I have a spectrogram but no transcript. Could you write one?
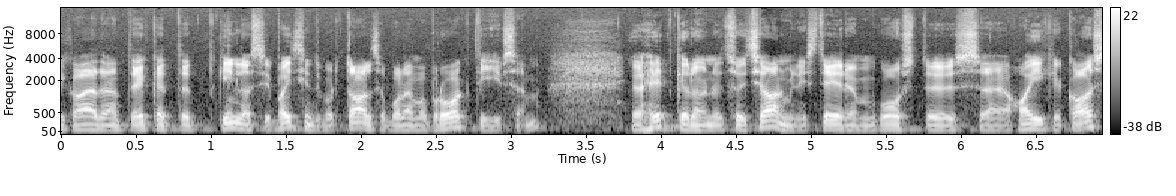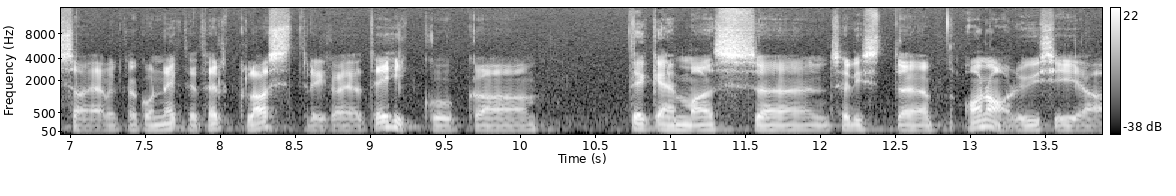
iga aja tagant, ehk et, kindlasti patsiendiportaal saab olema proaktiivsem. ja hetkel on nüüd sotsiaalministeerium koostöös äh, Haigekassa ja ka Connected Health Clustriga ja TEHIK-uga tegemas äh, sellist äh, analüüsi ja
